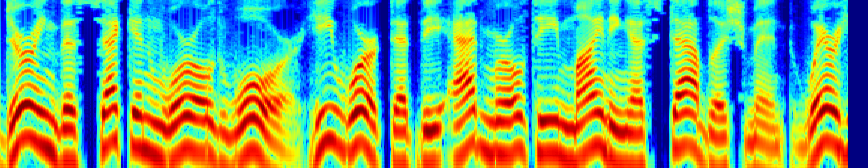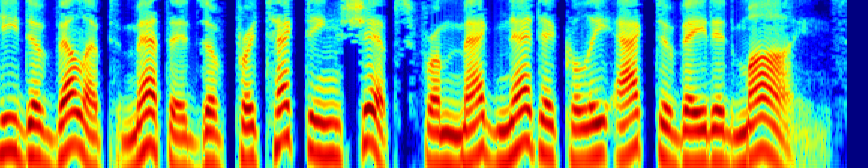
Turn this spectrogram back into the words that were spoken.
During the Second World War he worked at the Admiralty mining establishment where he developed methods of protecting ships from magnetically activated mines.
